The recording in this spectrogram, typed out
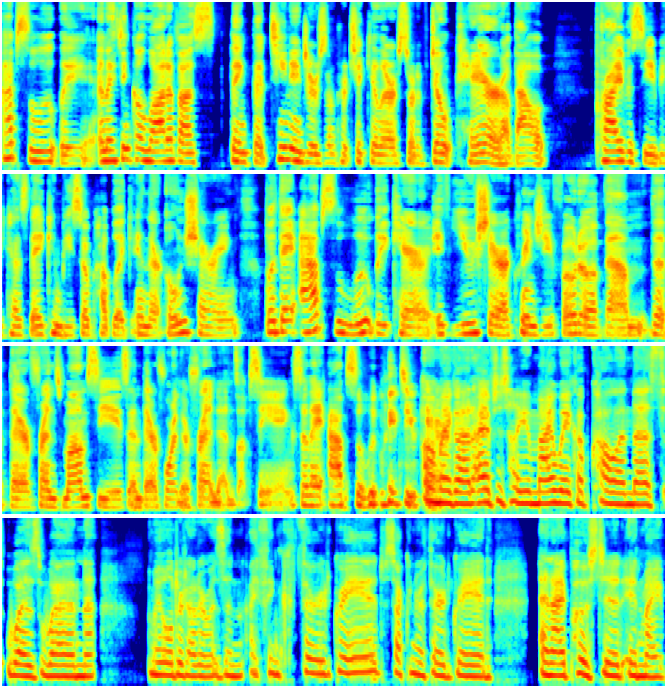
Absolutely. And I think a lot of us think that teenagers in particular sort of don't care about privacy because they can be so public in their own sharing, but they absolutely care if you share a cringy photo of them that their friend's mom sees and therefore their friend ends up seeing. So they absolutely do care. Oh my God. I have to tell you, my wake up call on this was when my older daughter was in, I think, third grade, second or third grade. And I posted in my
